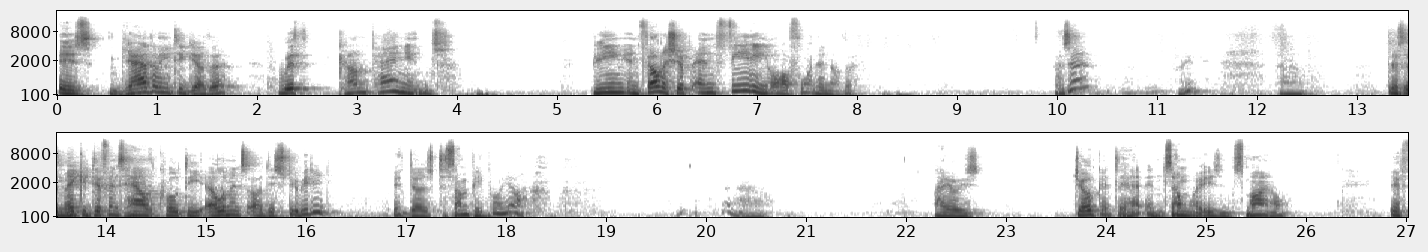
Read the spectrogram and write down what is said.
is gathering together with companions, being in fellowship and feeding off one another. Does it? Right? Uh, does it make a difference how, quote, the elements are distributed? It does to some people, yeah. Uh, I always joke at that in some ways and smile. If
